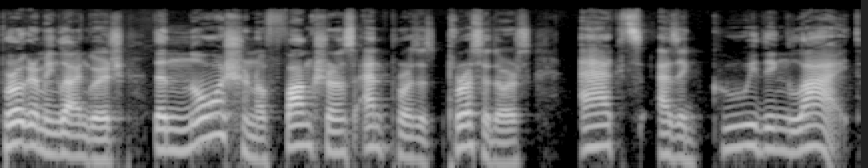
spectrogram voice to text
programming language, the notion of functions and procedures acts as a guiding light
